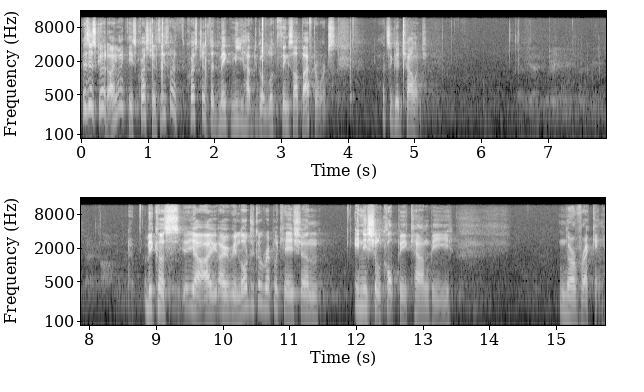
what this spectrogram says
This is good. I like these questions. These are questions that make me have to go look things up afterwards. That's a good challenge. Because, yeah, I, I. Logical replication, initial copy can be nerve-wracking.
